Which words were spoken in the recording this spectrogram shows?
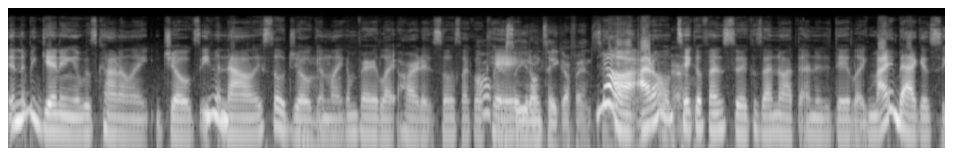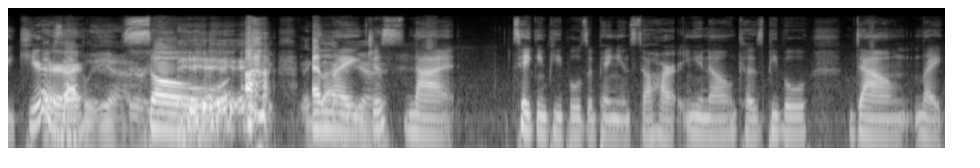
in the beginning it was kind of like jokes. Even now they still joke mm-hmm. and like I'm very lighthearted, so it's like okay. okay so you don't take offense. No, I don't okay. take offense to it because I know at the end of the day, like my bag is secure. Exactly. Yeah. So exactly, and like yeah. just not taking people's opinions to heart, you know, because people down like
